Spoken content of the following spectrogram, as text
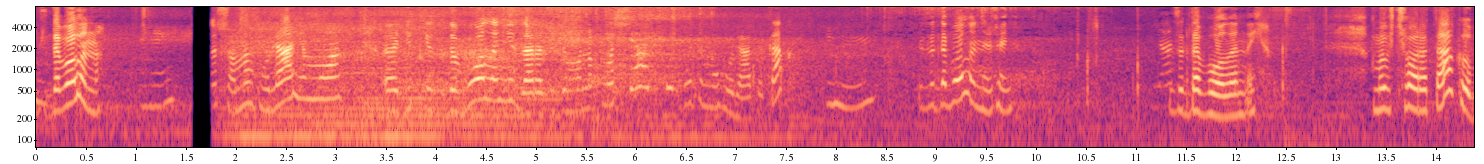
Задоволена? Ну що, ми гуляємо, е, дітки задоволені, зараз йдемо на площадку, будемо гуляти, так? Ти задоволений, Жень? Задоволений. Ми вчора так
